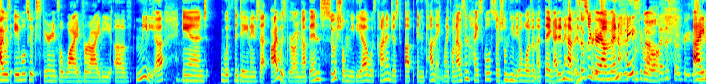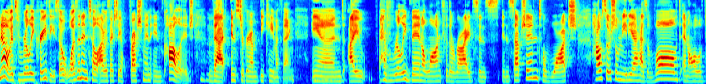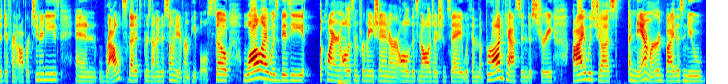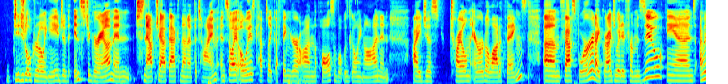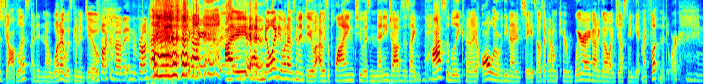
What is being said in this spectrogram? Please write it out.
I was able to experience a wide variety of media. Mm-hmm. And with the day and age that I was growing up in, social media was kind of just up and coming. Like when I was in high school, social media wasn't a thing. I didn't have That's Instagram for in high school. about. That is so crazy. I know, it's really crazy. So it wasn't until I was actually a freshman in college mm-hmm. that Instagram became a thing. Mm-hmm. And I have really been along for the ride since inception to watch how social media has evolved and all of the different opportunities and routes that it's presented to so many different people. So while I was busy acquiring all this information or all of this knowledge, I should say, within the broadcast industry, I was just enamored by this new digital growing age of Instagram and Snapchat back then at the time. And so I always kept like a finger on the pulse of what was going on. And I just trial and errored a lot of things. Um, fast forward, I graduated from Mizzou and I was jobless. I didn't know what I was going to do. Talk about it in the broadcast. I had no idea what I was going to do. I was applying to as many jobs as I possibly could all over the United States. I was like, I don't care where I got to go. I just need to get my foot in the door.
